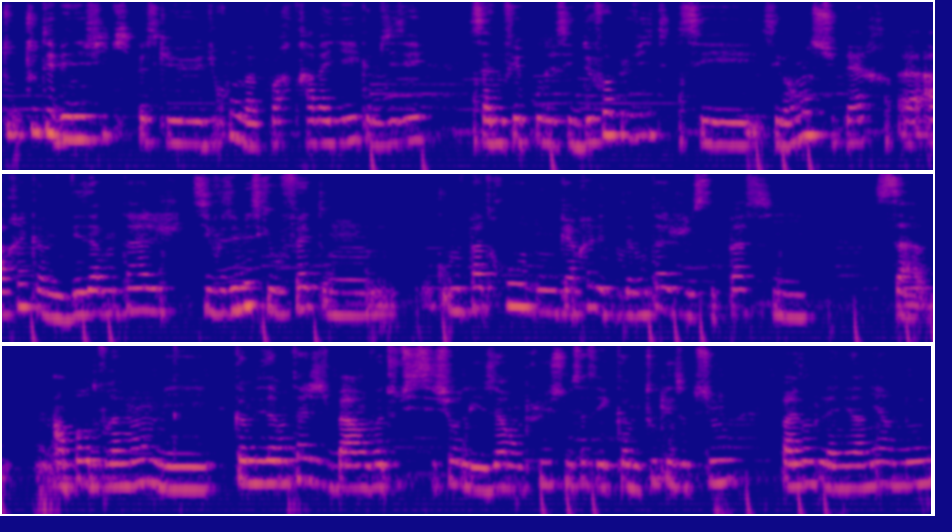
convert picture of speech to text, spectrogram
Tout, tout est bénéfique parce que du coup on va pouvoir travailler comme je disais ça nous fait progresser deux fois plus vite, c'est vraiment super. Euh, après, comme désavantage, si vous aimez ce que vous faites, on compte pas trop, donc après les désavantages, je sais pas si ça importe vraiment, mais comme désavantage, bah on voit tout de suite c'est sûr les heures en plus, mais ça c'est comme toutes les options. Par exemple, l'année dernière, nous,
